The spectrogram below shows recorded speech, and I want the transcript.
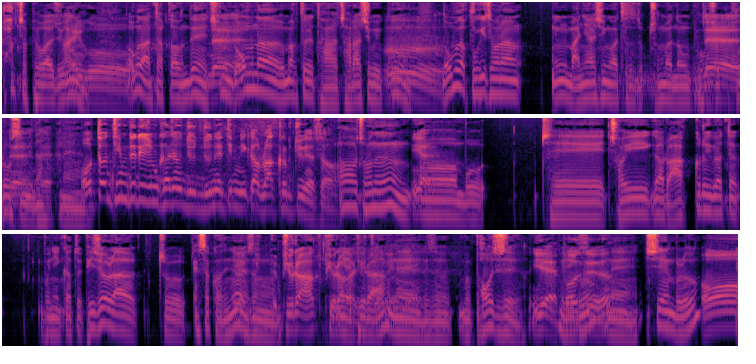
확 접혀 가지고 아이고. 너무나 안타까운데 지금 네. 음. 너무나 음악들 다 잘하시고 있고 너무나 국위선양을 많이 하신 것 같아서 정말 너무 보고 네, 부럽습니다. 네, 네. 네. 어떤 팀들이 좀 가장 눈- 눈에 띕니까? 락 그룹 중에서. 어, 저는, 예. 어, 뭐, 제, 저희가 락 그룹이었다 보니까 또 비주얼 락 쪽 했었거든요. 그래서 뭐 뷰락, 뷰락 예. 뷰락. 예, 네, 예. 그래서 뭐 버즈. 예, 그리고, 버즈. 네, CN 블루, 오,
